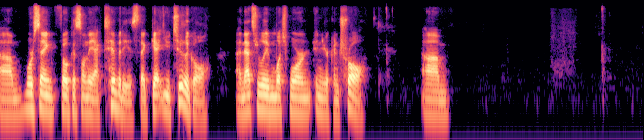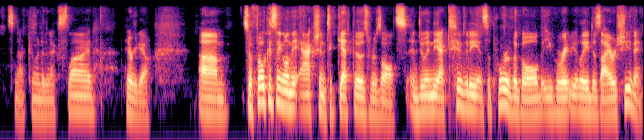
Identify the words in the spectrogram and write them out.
um, we're saying focus on the activities that get you to the goal. And that's really much more in, in your control. Um, let's not go into the next slide. Here we go. Um, so focusing on the action to get those results and doing the activity in support of the goal that you greatly desire achieving.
